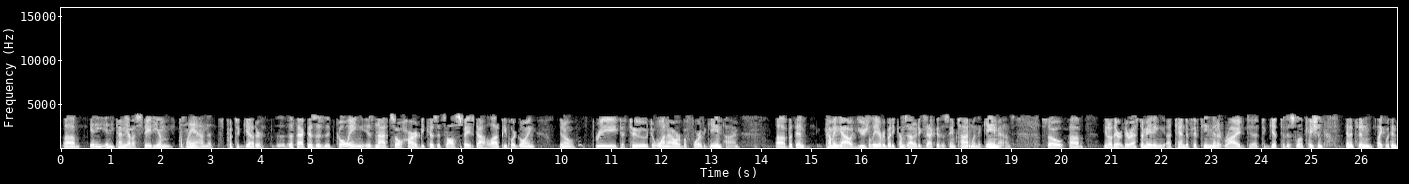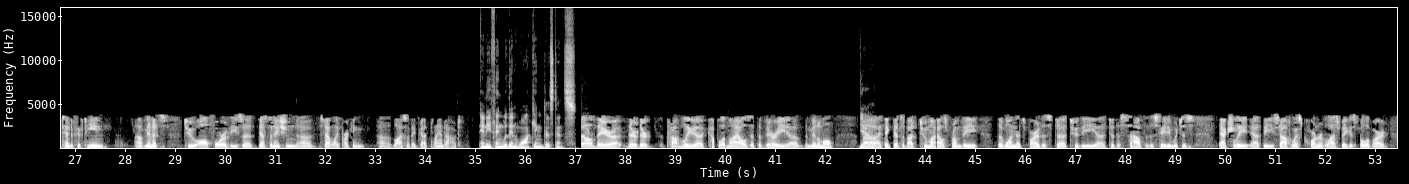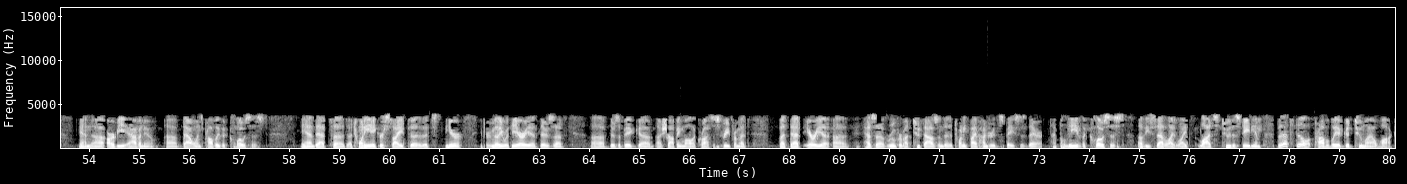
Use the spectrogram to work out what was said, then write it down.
um, any anytime you have a stadium plan that's put together, the fact is is that going is not so hard because it's all spaced out. A lot of people are going, you know, three to two to one hour before the game time, uh, but then coming out, usually everybody comes out at exactly the same time when the game ends. So, um, you know, they're they're estimating a 10 to 15 minute ride to, to get to this location, and it's in like within 10 to 15 uh, minutes to all four of these uh, destination uh, satellite parking uh, lots that they've got planned out. Anything within walking distance? Well, they're uh, they're they're probably a couple of miles at the very uh, the minimal. Yeah. Uh, I think that's about two miles from the the one that's farthest uh, to the uh, to the south of the stadium, which is actually at the southwest corner of Las Vegas Boulevard and uh, Arby Avenue. Uh, that one's probably the closest, and that's uh, a 20 acre site uh, that's near. If you're familiar with the area, there's a uh, there's a big uh, a shopping mall across the street from it but that area uh, has a room for about 2,000 to 2,500 spaces there. I believe the closest of these satellite lights, lots to the stadium, but that's still probably a good two mile walk.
